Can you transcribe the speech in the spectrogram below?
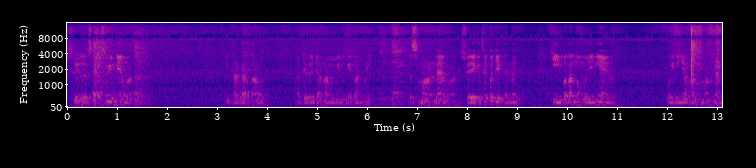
ਸਵੇਰੇ ਸੈਸਵੀਰ ਨੇ ਆਉਣਾ। ਇਦਾਂ ਕਰਦਾ ਹਾਂ ਅੱਡੇ ਤੇ ਜਾਣਾ, ਮੰਮੀ ਨੂੰ ਕਹਿਣਾ ਹੁਣੇ। ਤੇ ਸਮਾਨ ਲੈ ਆਵਾਂ। ਸਵੇਰੇ ਕਿੱਥੇ ਭੱਜੇ ਫਿਰਨਾ? ਕੀ ਪਤਾ 9 ਵਜੇ ਨਹੀਂ ਆਣਾ ਕੋਈ ਨਹੀਂ ਜਾਣਾ ਸਮਾਨ ਲੈਣ।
